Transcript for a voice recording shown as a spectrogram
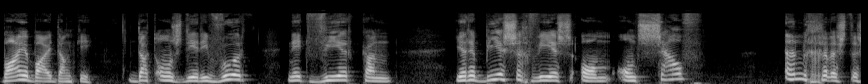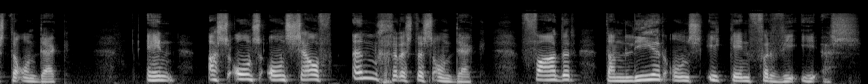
baie baie dankie dat ons deur die woord net weer kan Here besig wees om onsself in Christus te ontdek. En as ons onsself in Christus ontdek, Vader, dan leer ons U ken vir wie U is.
